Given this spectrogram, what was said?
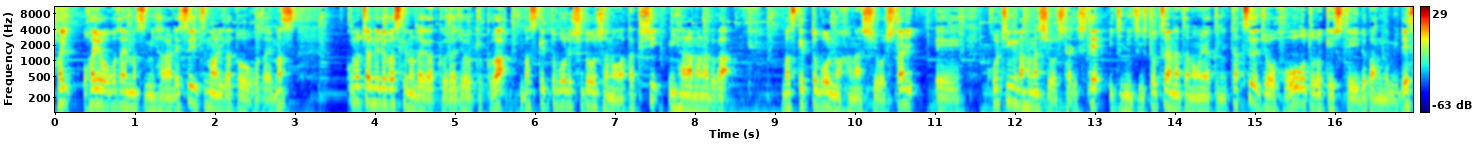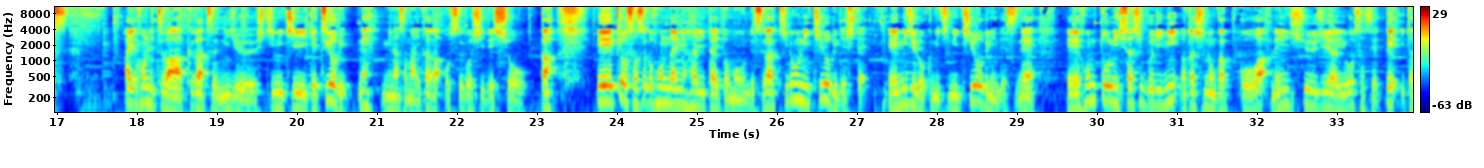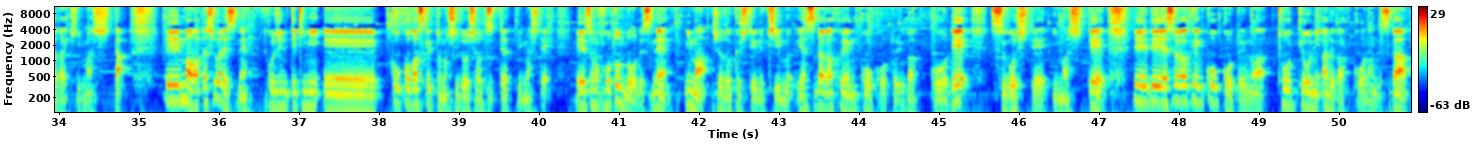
はい、おはようございます。三原です。いつもありがとうございます。このチャンネルバスケの大学ラジオ局は、バスケットボール指導者の私、三原学が、バスケットボールの話をしたり、えーコーチングの話をしたりして、一日一つあなたのお役に立つ情報をお届けしている番組です。はい、本日は9月27日月曜日、ね、皆様いかがお過ごしでしょうか。えー今日早速本題に入りたいと思うんですが、昨日日曜日でして、えー26日日曜日にですね、えー本当に久しぶりに私の学校は練習試合をさせていただきました。えまあ、私はですね、個人的に、え高校バスケットの指導者をずっとやっていまして、えそのほとんどをですね、今所属しているチーム、安田学園高校という学校で過ごしていまして、えで、安田学園高校というのは東京にある学校なんですが、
